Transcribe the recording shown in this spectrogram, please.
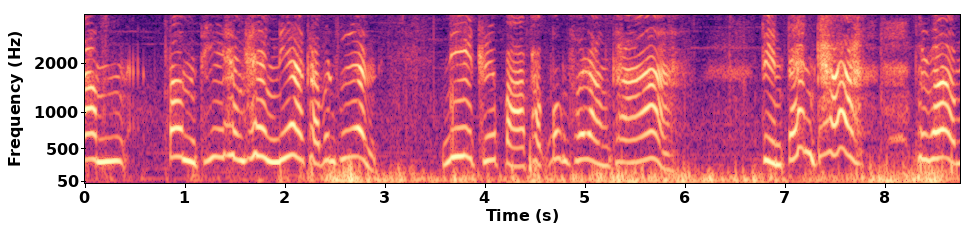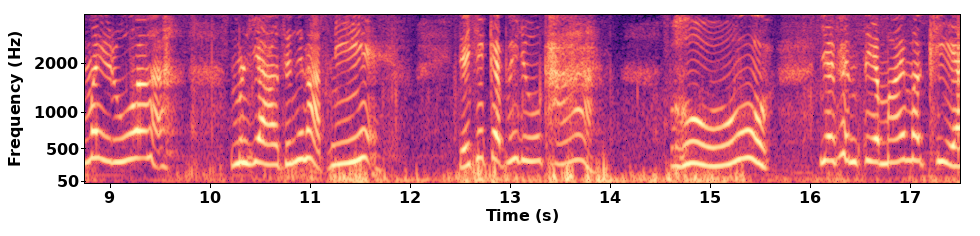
ตำต้นที่แห้งๆเนี่ยค่ะเพื่อนๆ นี่คือป่าผักบุ้งฝรั่งค่ะ ตื่นเต้นค่ะ เพราะว่าไม่รู้ว่า มันยาวถึงขนาดนี้ เดี๋ยวจะเก็บให้ดูค่ะ โอ้โหยายเพนเตรียมไม้มาเขี่ย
